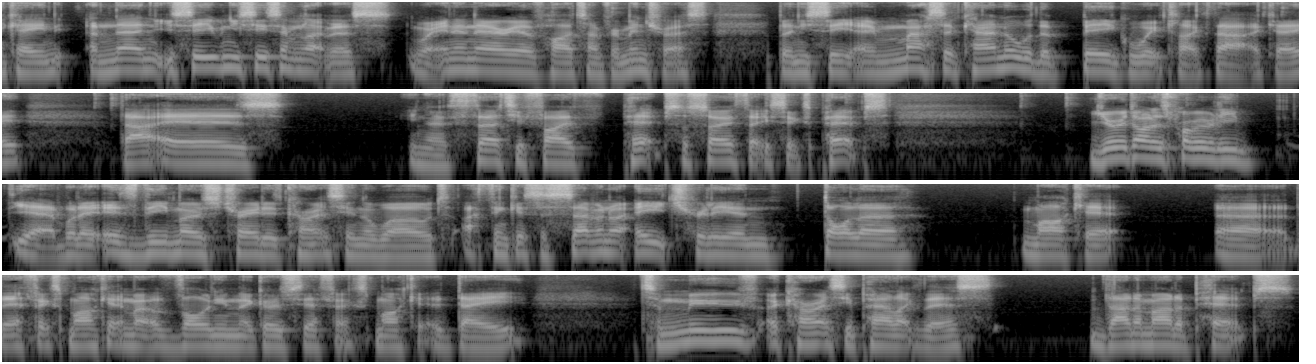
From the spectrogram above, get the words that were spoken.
Okay, and then you see when you see something like this, we're in an area of high time frame interest, but then you see a massive candle with a big wick like that. Okay, that is you know 35 pips or so 36 pips. Eurodollar is probably yeah but it is the most traded currency in the world. I think it's a 7 or 8 trillion dollar market uh, the fx market the amount of volume that goes to the fx market a day. To move a currency pair like this that amount of pips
